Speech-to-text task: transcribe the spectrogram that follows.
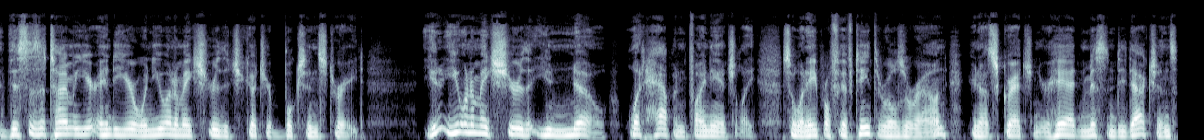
This is a time of year, end of year, when you want to make sure that you got your books in straight. You, you want to make sure that you know what happened financially. So when April 15th rolls around, you're not scratching your head and missing deductions.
